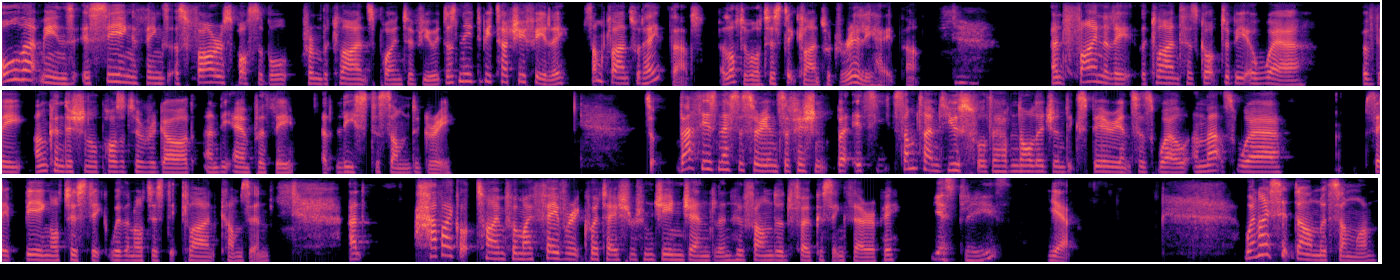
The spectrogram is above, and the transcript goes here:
All that means is seeing things as far as possible from the client's point of view. It doesn't need to be touchy feely. Some clients would hate that. A lot of autistic clients would really hate that. Mm. And finally, the client has got to be aware of the unconditional positive regard and the empathy, at least to some degree. So that is necessary and sufficient, but it's sometimes useful to have knowledge and experience as well. And that's where say being autistic with an autistic client comes in. And have I got time for my favorite quotation from Gene Gendlin, who founded Focusing Therapy? Yes, please. Yeah. When I sit down with someone,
